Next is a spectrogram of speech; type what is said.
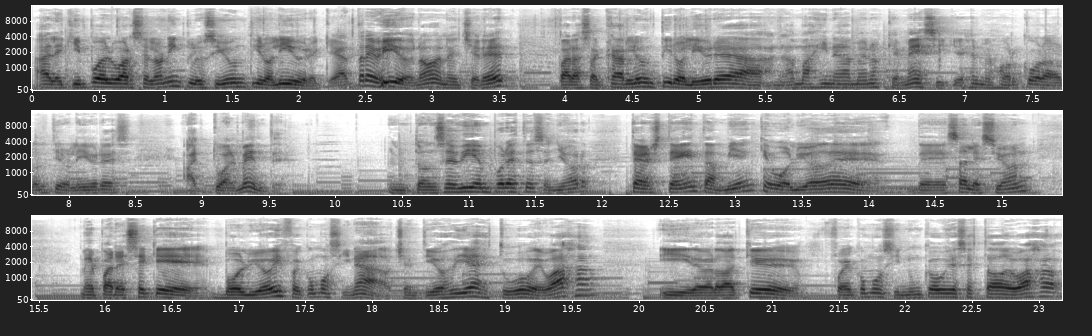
al equipo del Barcelona, inclusive un tiro libre, que atrevido, ¿no? En el Cheret, para sacarle un tiro libre a nada más y nada menos que Messi, que es el mejor cobrador de tiro libres actualmente. Entonces, bien por este señor. Ter Stegen también, que volvió de, de esa lesión. Me parece que volvió y fue como si nada. 82 días estuvo de baja y de verdad que fue como si nunca hubiese estado de baja.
